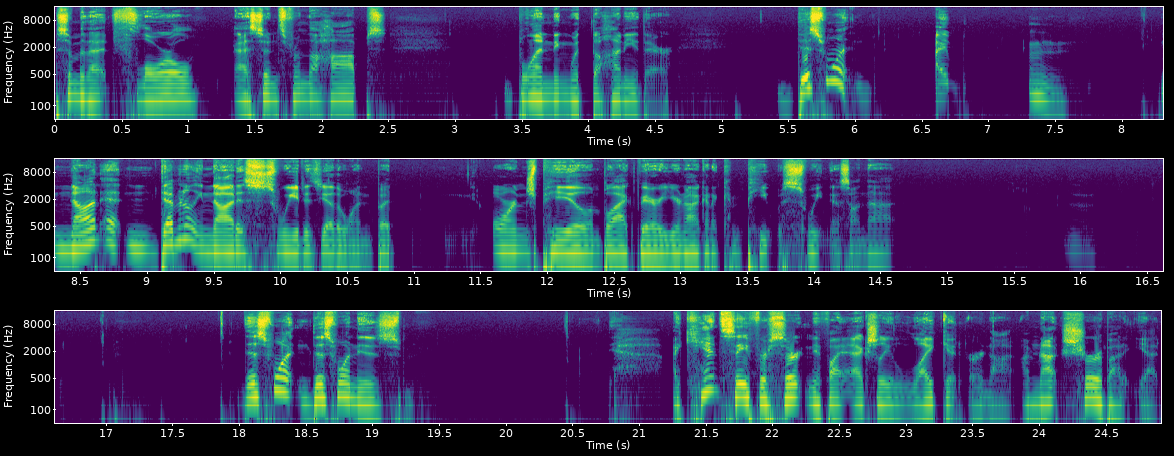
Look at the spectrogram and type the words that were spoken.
some of that floral essence from the hops blending with the honey there. This one, I mm, not at, definitely not as sweet as the other one, but orange peel and blackberry, you're not going to compete with sweetness on that. This one, this one is. I can't say for certain if I actually like it or not. I'm not sure about it yet,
